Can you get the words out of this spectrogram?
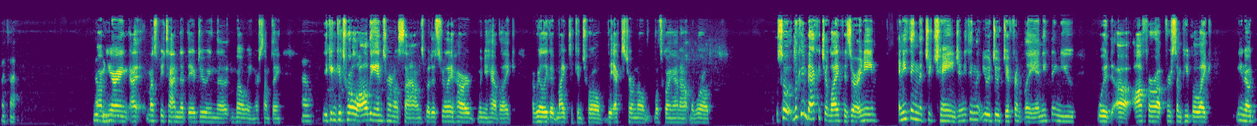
What's that? I'm hearing I, it must be time that they're doing the mowing or something. Oh. You can control all the internal sounds, but it's really hard when you have like a really good mic to control the external what's going on out in the world. So looking back at your life, is there any anything that you change, anything that you would do differently, anything you would uh, offer up for some people, like, you know,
